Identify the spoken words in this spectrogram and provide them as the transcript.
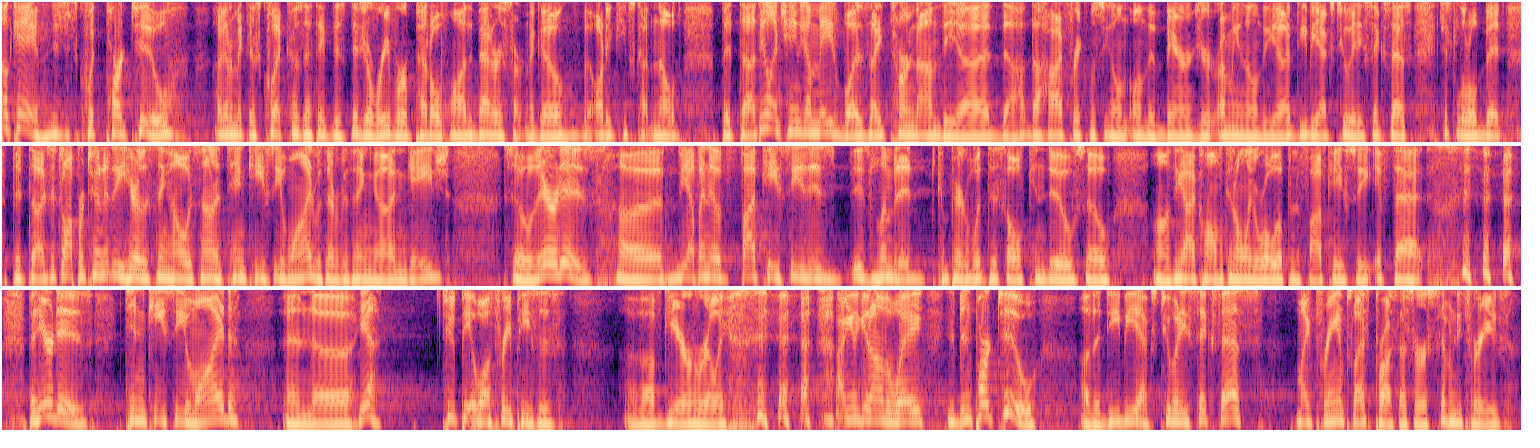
Okay, this is quick part two. I got to make this quick because I think this digital reverb pedal, uh, the battery's starting to go. The audio keeps cutting out. But uh, the only change I made was I turned on the uh, the, the high frequency on, on the Behringer, I mean on the uh, DBX 286S just a little bit. But uh, just opportunity to hear this thing how it sounded 10 kC wide with everything uh, engaged. So there it is. yeah, I know 5 kC is is limited compared to what this all can do. So the Icom can only roll up into 5 kC if that. but here it is, 10 kC wide, and uh, yeah, two well three pieces of gear really. I'm gonna get on the way. It's been part two of the DBX 286S mic preamp slash processor 73s.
